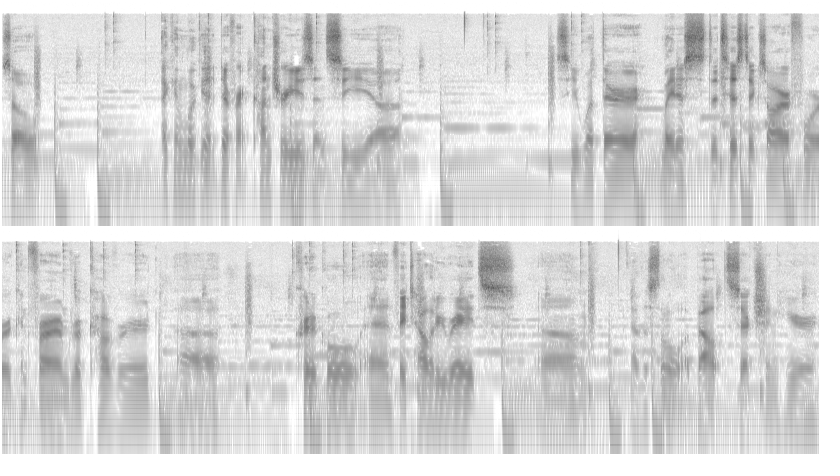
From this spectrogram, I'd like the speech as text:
So I can look at different countries and see uh, see what their latest statistics are for confirmed, recovered, uh, critical, and fatality rates. Um, I have this little about section here.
